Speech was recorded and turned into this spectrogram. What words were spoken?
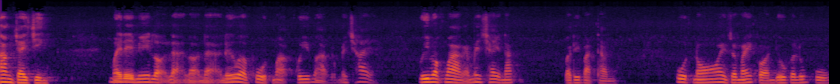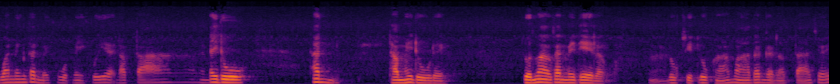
ตั้งใจจริง ไม่ได้มีหล่อแหละหล่อแหละ หรือว่าพูดมากคุยมากไม่ใช่ คุยมากๆไม่ใช่นัก ปฏิบัติธรรมพูดน้อยสมัยก่อนอยู่กับลุงปู่วันหนึงท่านไม่พูดไม่คุยอะหลับตาให้ดู ท่านทำให้ดูเลย ส่วนมากท่านไม่เทศหรอกลูกศิษย์ลูกหามาท่านก็หลับตาเฉย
